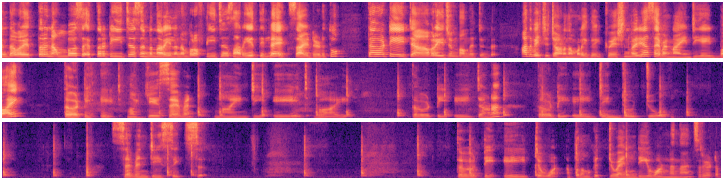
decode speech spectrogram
എന്താ പറയുക എത്ര നമ്പേഴ്സ് എത്ര ടീച്ചേഴ്സ് ഉണ്ടെന്ന് അറിയില്ല. നമ്പർ ഓഫ് ടീച്ചേഴ്സ് അറിയത്തില്ല. എക്സ് ആയിട്ട് എടുത്തു. തേർട്ടി എയ്റ്റ് ആവറേജും തന്നിട്ടുണ്ട്. അത് വെച്ചിട്ടാണ് നമ്മൾ ഇത് ഇക്വേഷൻ വരിക. Seven ninety eight by thirty eight നോക്കിയേ seven ninety eight by thirty eight ആണ്. Thirty eight into two seventy six thirty eight one അപ്പോൾ നമുക്ക് ട്വന്റി വൺ എന്ന ആൻസർ കിട്ടും.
